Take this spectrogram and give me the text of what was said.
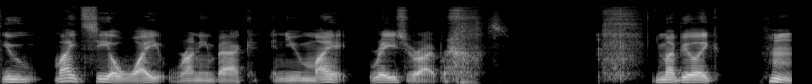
you might see a white running back and you might raise your eyebrows. you might be like, hmm,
